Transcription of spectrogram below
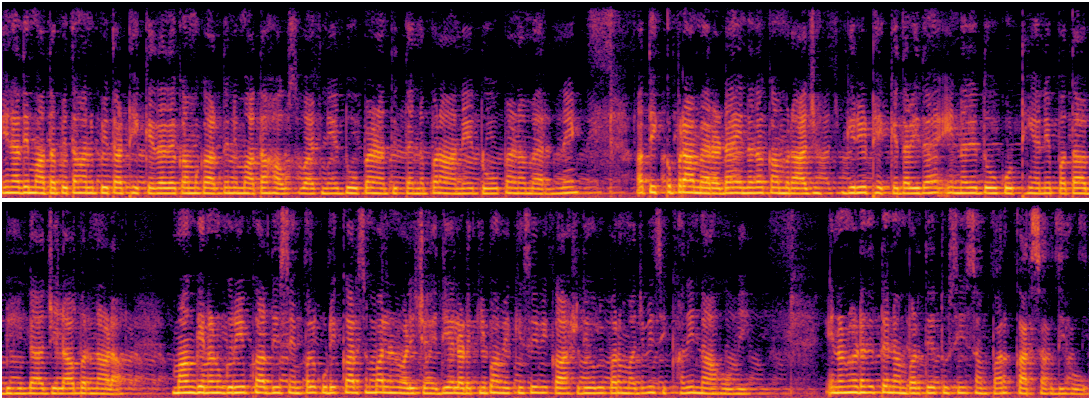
ਇਹਨਾਂ ਦੇ ਮਾਤਾ ਪਿਤਾ ਹਨ। ਪਿਤਾ ਠੇਕੇਦਾਰ ਦਾ ਕੰਮ ਕਰਦੇ ਨੇ। ਮਾਤਾ ਹਾਊਸ ਵਾਈਫ ਨੇ। ਦੋ ਭੈਣਾਂ ਤੇ ਤਿੰਨ ਭਰਾ ਨੇ। ਦੋ ਭੈਣਾਂ ਮੈਰਿਡ ਨੇ। ਅਤੇ ਇੱਕ ਭਰਾ ਮੈਰਿਡ ਹੈ ਇਹਨਾਂ ਦਾ ਕੰਮ ਰਾਜਗਿਰੀ ਠੇਕੇਦਾਰੀ ਦਾ ਹੈ। ਇਹਨਾਂ ਦੇ ਦੋ ਕੋਠੀਆਂ ਨੇ ਪਤਾ, ਬਿਹਲਾ, ਜ਼ਿਲ੍ਹਾ, ਬਰਨਾਲਾ। ਮੰਗ ਇਹਨਾਂ ਨੂੰ ਗਰੀਬ ਘਰ ਦੀ ਸਿੰਪਲ ਕੁੜੀ ਘਰ ਸੰਭਾਲਣ ਵਾਲੀ ਚਾਹੀਦੀ ਹੈ। ਲੜਕੀ ਭਾਵੇਂ ਕਿਸੇ ਵੀ ਕਾਸਟ ਦੀ ਹੋਵੇ, ਪਰ ਮਜਬੀ ਸਿੱਖਾਂ ਦੀ ਨਾ ਹੋਵੇ। ਇਹਨਾਂ ਨੂੰ ਹੇਠਾਂ ਦਿੱਤੇ ਨੰਬਰ ਤੇ ਤੁਸੀਂ ਸੰਪਰਕ ਕਰ ਸਕਦੇ ਹੋ।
